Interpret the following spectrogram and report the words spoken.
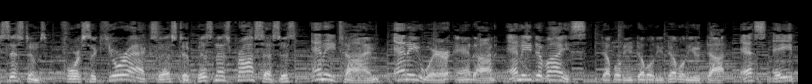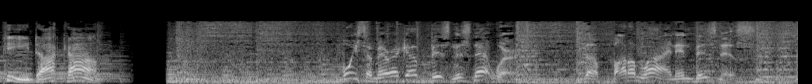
systems for secure access to business processes anytime, anywhere, and on any device. www.sap.com. Voice America Business Network. The bottom line in business.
